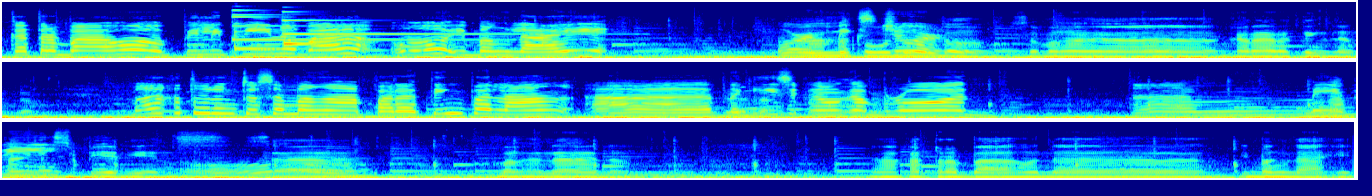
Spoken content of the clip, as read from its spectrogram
Katrabaho, Pilipino ba? O ibang lahi? Or Makakatulong mixture? to sa mga kararating lang, no? Makakatulong to sa mga parating pa lang at nag-iisip na mag-abroad. Um, Wala pang maybe. experience Oo. sa mga na ano, nakakatrabaho na ibang lahi.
